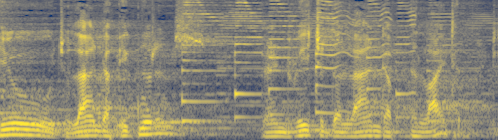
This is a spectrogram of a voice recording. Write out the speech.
huge land of ignorance and reached the land of enlightenment.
